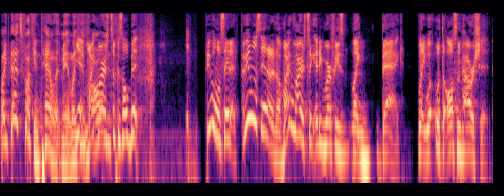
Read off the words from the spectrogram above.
like that's fucking talent, man. Like yeah, Mike always- Myers took his whole bit. People don't say that. People don't say that enough. Mike Myers took Eddie Murphy's like bag, like with, with the Austin Powers shit.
